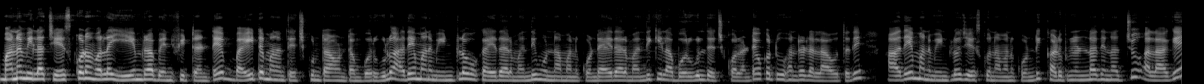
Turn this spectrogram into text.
మనం ఇలా చేసుకోవడం వల్ల ఏం రా బెనిఫిట్ అంటే బయట మనం తెచ్చుకుంటా ఉంటాం బొరుగులు. అదే మనం ఇంట్లో ఒక 5, 6 మంది ఉన్నామనుకోండి. 5, 6 మందికి ఇలా బొరుగులు తెచ్చుకోవాలంటే ఒక 200 అలా అవుతుంది అదే మనం ఇంట్లో చేసుకున్నామనుకోండి కడుపు నిండా తినొచ్చు. అలాగే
